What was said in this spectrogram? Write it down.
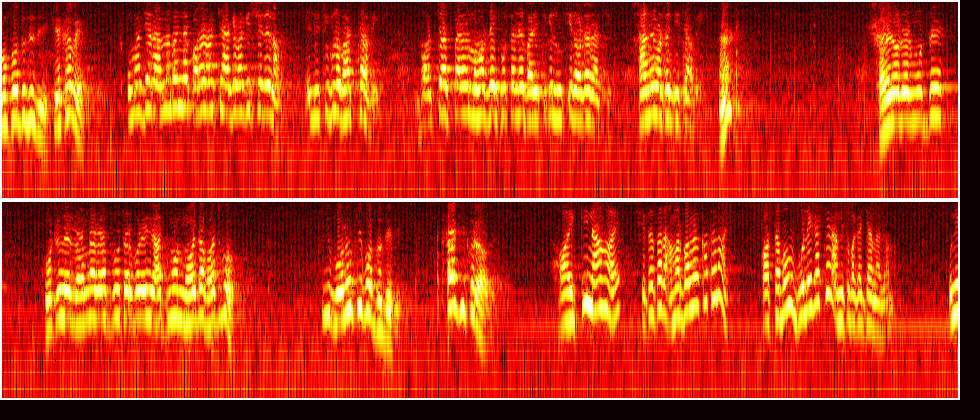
ও পদ্ম দিদি কে খাবে? তোমার যা রান্না বান্না করার আছে আগে ভাগে সেরে নাও। এই লুচিগুলো ভাজতে হবে। ভরচাষ পাড়ার মহাদেব ঘোষালের বাড়ি থেকে লুচির অর্ডার আছে। সাড়ে নটায় দিতে হবে। হ্যাঁ? সাড়ে নটার মধ্যে হোটেলের রান্না রাখব তারপরে এই আজমন ময়দা ভাজবো? কি বলো কি পদ্ধতি তা কি করে হবে? হয় কি না হয় সেটা তো আর আমার বলার কথা নয়। কর্তাবাবু বলে গেছে আমি তোমাকে জানালাম। উনি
